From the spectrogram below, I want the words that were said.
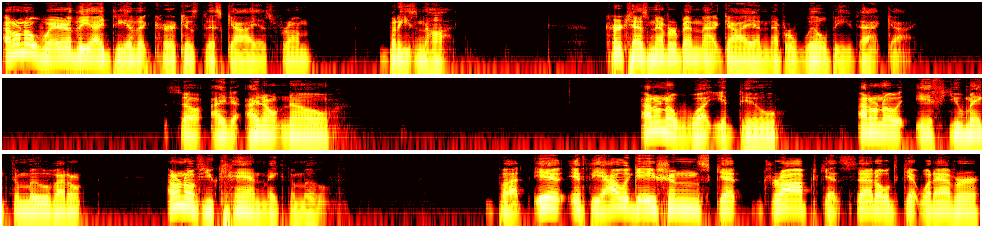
I don't know where the idea that Kirk is this guy is from, but he's not. Kirk has never been that guy and never will be that guy. So I, I don't know. I don't know what you do. I don't know if you make the move. I don't I don't know if you can make the move. But if if the allegations get dropped, get settled, get whatever,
